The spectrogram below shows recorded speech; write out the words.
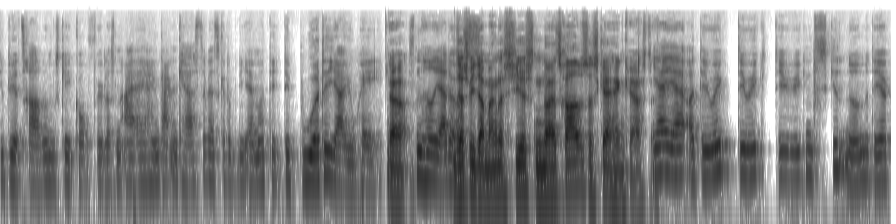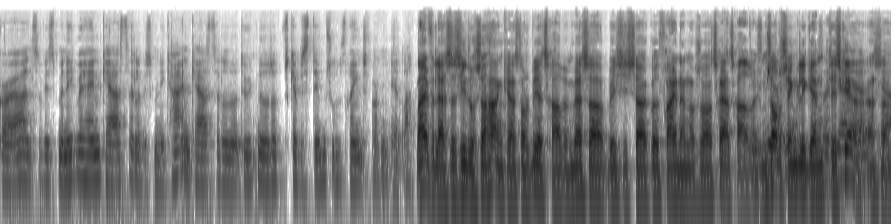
de bliver 30, måske går og føler sådan, ej, jeg har engang en kæreste, hvad skal der blive af mig? Det, det burde jeg jo have. Ja. Sådan havde jeg det Det er også også. fordi, der er mange, der siger sådan, når jeg er 30, så skal jeg have en kæreste. Ja, ja, og det er, jo ikke, det, er jo ikke, det er jo ikke en skid noget med det at gøre. Altså, hvis man ikke vil have en kæreste, eller hvis man ikke har en kæreste eller noget, det er jo ikke noget, der skal bestemmes ud fra ens fucking alder. Nej, for lad os så sige, at du så har en kæreste, når du bliver 30. Men hvad så, hvis I så er gået fra hinanden, og så er 33? Det Jamen, så er du single igen. det sker, ja, ja, altså. Ja.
